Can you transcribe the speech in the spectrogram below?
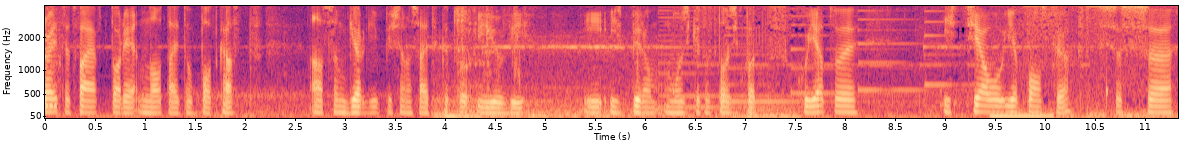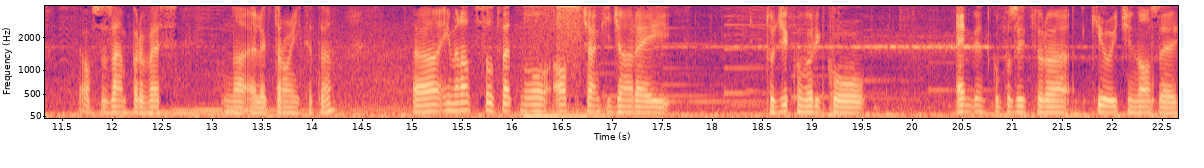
Здравейте, това е втория No Title подкаст. Аз съм Георги, пиша на сайта като EUV и избирам музиката този път, която е изцяло японска, с осъзнаем превес на електрониката. А, имената съответно Алса Чанки Джан Рей, Тоджико Норико, ембиент композитора Кио Ичинозе,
